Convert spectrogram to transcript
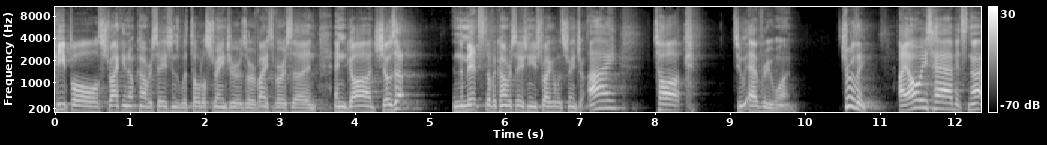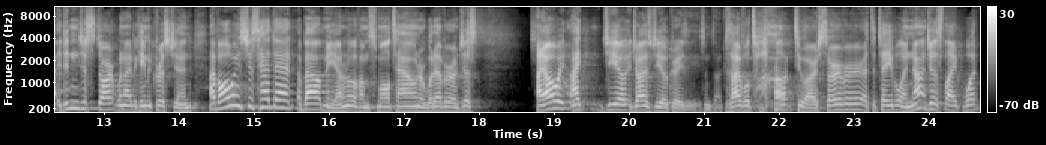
people striking up conversations with total strangers or vice versa, and, and God shows up in the midst of a conversation you strike up with a stranger. I talk to everyone. Truly. I always have. It's not, it didn't just start when I became a Christian. I've always just had that about me. I don't know if I'm small town or whatever. I'm just, I always, I, Geo, it drives Geo crazy sometimes because I will talk to our server at the table and not just like, what,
